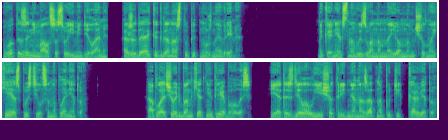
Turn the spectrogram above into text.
Вот и занимался своими делами, ожидая, когда наступит нужное время. Наконец, на вызванном наемном челноке я спустился на планету. Оплачивать банкет не требовалось, я это сделал еще три дня назад на пути к корвету.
